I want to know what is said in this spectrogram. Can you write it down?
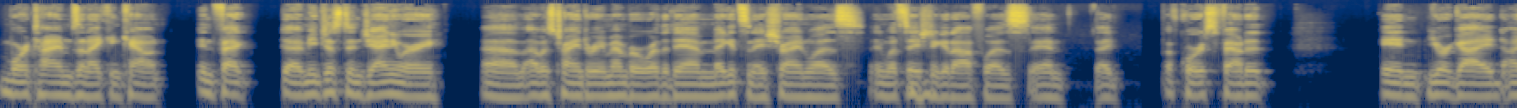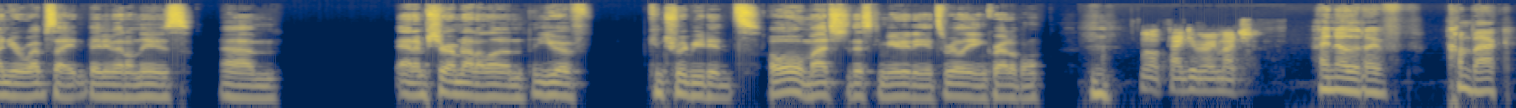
more times than I can count. In fact, I mean, just in January, um, I was trying to remember where the damn Megitsune shrine was and what station to get off was, and I, of course, found it in your guide on your website, Baby Metal News. Um, and I'm sure I'm not alone. You have contributed so much to this community. It's really incredible. Well, thank you very much. I know that I've come back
